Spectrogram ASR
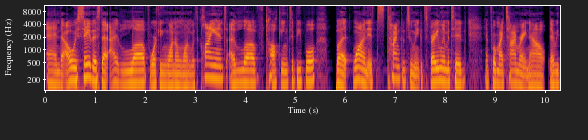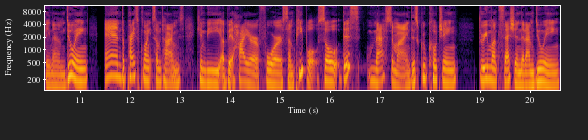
And I always say this that I love working one on one with clients, I love talking to people. But one, it's time consuming, it's very limited. And for my time right now, everything that I'm doing, and the price point sometimes can be a bit higher for some people. So, this mastermind, this group coaching three month session that I'm doing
